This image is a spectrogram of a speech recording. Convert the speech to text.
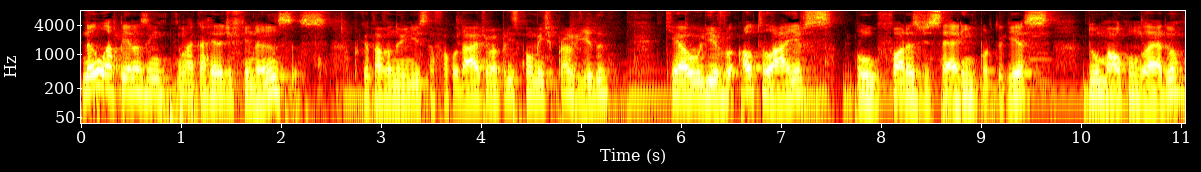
não apenas em, na carreira de finanças, porque eu estava no início da faculdade, mas principalmente para a vida, que é o livro Outliers, ou Foras de Série em português, do Malcolm Gladwell,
